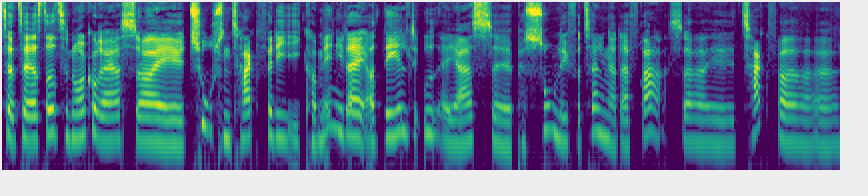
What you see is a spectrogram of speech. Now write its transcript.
til at tage afsted til Nordkorea, så øh, tusind tak, fordi I kom ind i dag og delte ud af jeres øh, personlige fortællinger derfra. Så øh, tak for øh,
